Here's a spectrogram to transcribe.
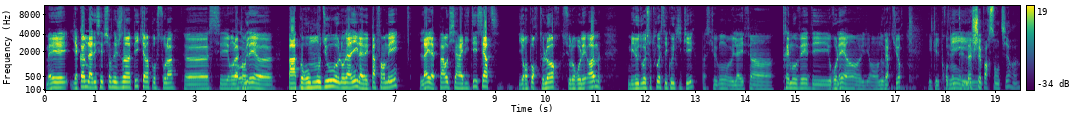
Mais il y a quand même la déception des Jeux Olympiques hein, pour ce tour-là. Euh, c'est, on l'attendait euh, par rapport aux mondiaux l'an dernier, il avait performé. Là, il n'a pas réussi à réalité. Certes, il remporte l'or sur le relais homme, mais il le doit surtout à ses coéquipiers parce que bon, il avait fait un très mauvais des relais hein, il en ouverture. Il était le Il premier. a été et- lâché par son tir. hein.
